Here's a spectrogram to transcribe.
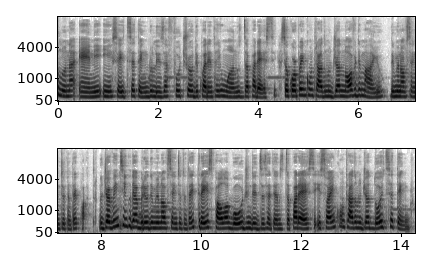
Luna N e em 6 de setembro Lisa Futrell, de 41 anos, desaparece. Seu corpo é encontrado no dia 9 de maio de 1984. No dia 25 de abril de 1983, Paula Golding, de 17 anos, desaparece e só é encontrada no dia 2 de setembro.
